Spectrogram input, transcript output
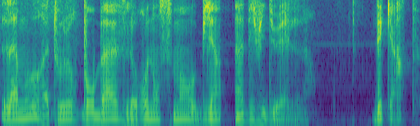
L'amour a toujours pour base le renoncement au bien individuel. Descartes.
